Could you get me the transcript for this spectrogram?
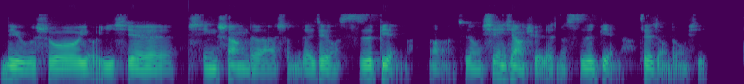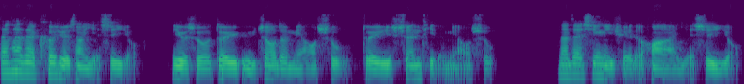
例如说有一些形上的啊什么的这种思辨啊，这种现象学的什么思辨啊这种东西。但它在科学上也是有，例如说对于宇宙的描述，对于身体的描述。那在心理学的话，也是有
